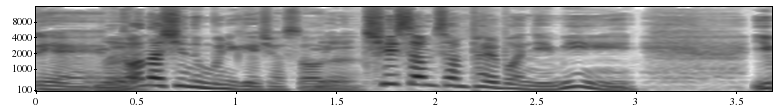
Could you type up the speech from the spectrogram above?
예, 네. 떠나시는 분이 계셔서, 네. 7338번 님이, 이,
